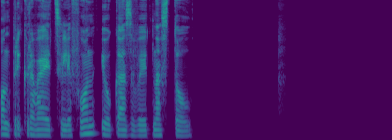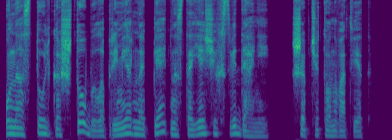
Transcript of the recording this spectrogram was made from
он прикрывает телефон и указывает на стол. «У нас только что было примерно пять настоящих свиданий», — шепчет он в ответ.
